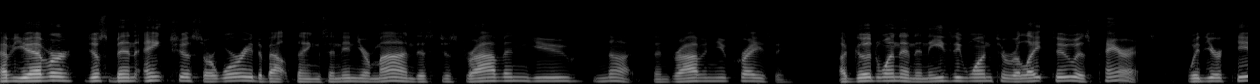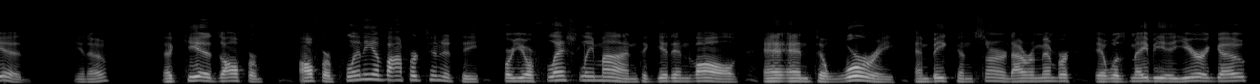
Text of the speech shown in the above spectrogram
Have you ever just been anxious or worried about things and in your mind it's just driving you nuts and driving you crazy? A good one and an easy one to relate to is parents with your kids, you know. The kids offer offer plenty of opportunity for your fleshly mind to get involved and, and to worry and be concerned. I remember it was maybe a year ago.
